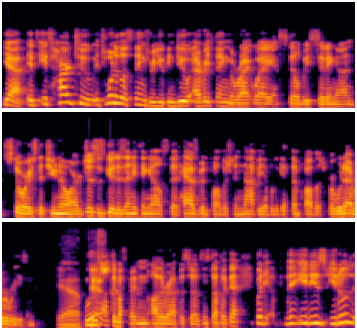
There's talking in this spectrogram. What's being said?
Yeah, it's it's hard to. It's one of those things where you can do everything the right way and still be sitting on stories that you know are just as good as anything else that has been published and not be able to get them published for whatever reason. Yeah, we yeah. talked about it in other episodes and stuff like that. But it is, you know,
